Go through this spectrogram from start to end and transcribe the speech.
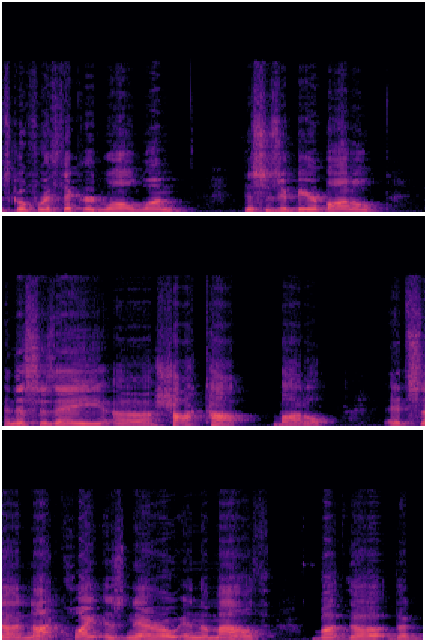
Let's go for a thicker walled one. This is a beer bottle, and this is a uh, shock top bottle. It's uh, not quite as narrow in the mouth, but the, the,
